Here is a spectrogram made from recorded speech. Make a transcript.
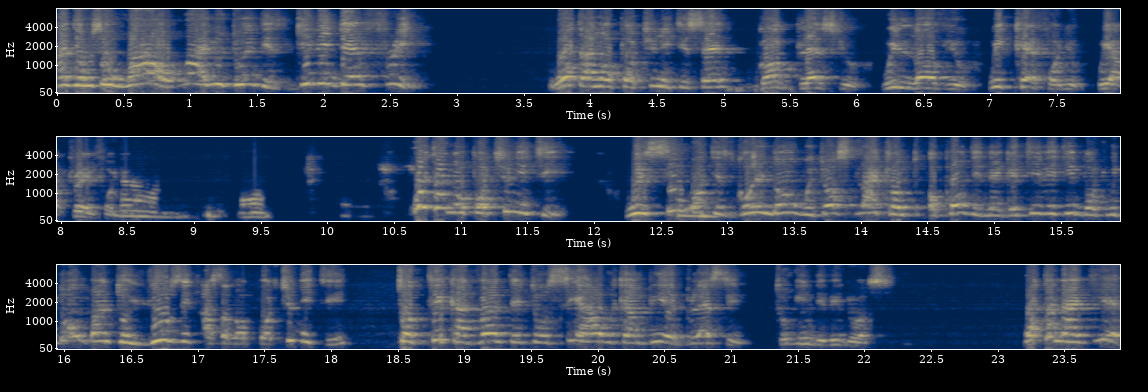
And they will say wow why are you doing this? Giving them free. What an opportunity say god bless you. We love you. We care for you. We are praying for you. What an opportunity we see what is going on. We just light on, upon the negativity but we don't want to use it as an opportunity to take advantage to see how we can be a blessing to individuals. What an idea.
